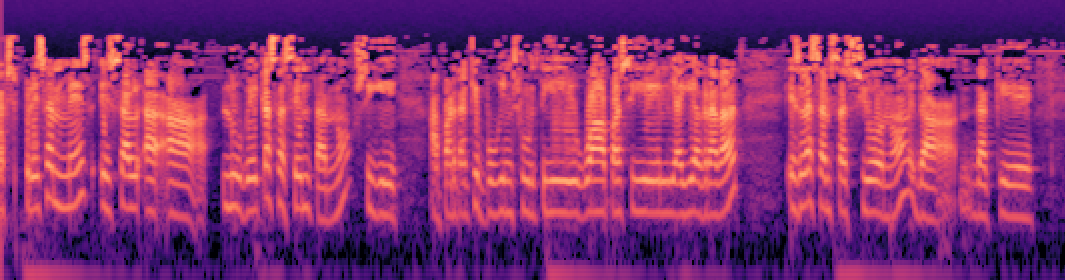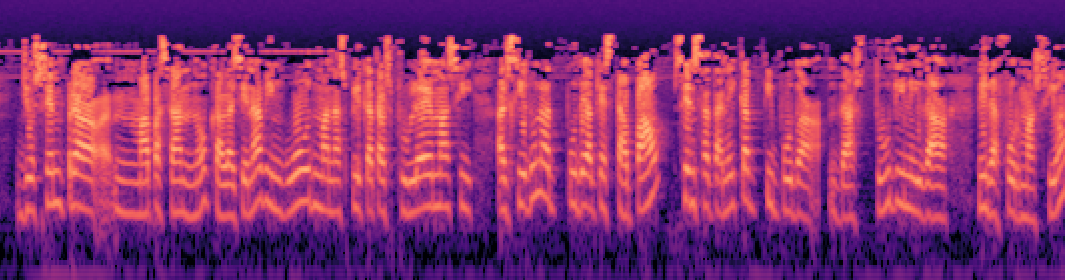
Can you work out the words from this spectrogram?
expressen més és el, a, a, el bé que se senten, no? O sigui, a part de que puguin sortir guapes i li hagi agradat, és la sensació no? de, de que jo sempre m'ha passat, no?, que la gent ha vingut, m'han explicat els problemes i els he donat poder aquesta pau sense tenir cap tipus d'estudi de, ni, de, ni de formació.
